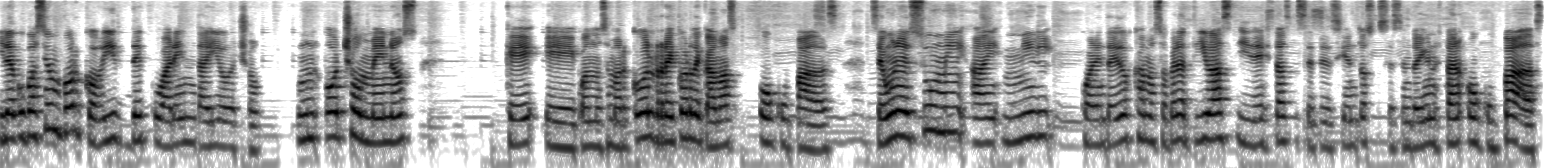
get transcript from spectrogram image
y la ocupación por COVID de 48, un 8 menos que eh, cuando se marcó el récord de camas ocupadas. Según el SUMI, hay 1.042 camas operativas y de estas 761 están ocupadas.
